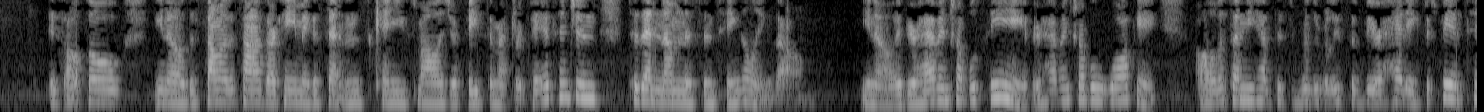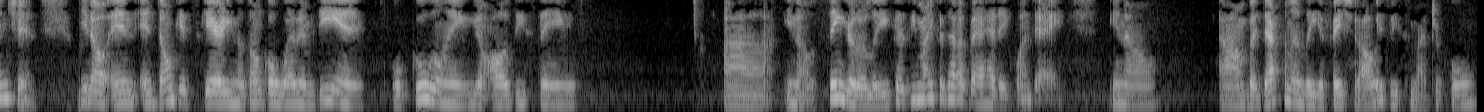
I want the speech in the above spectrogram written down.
It's also, you know, the some of the signs are can you make a sentence? Can you smile as your face symmetric? Pay attention to that numbness and tingling though. You know, if you're having trouble seeing, if you're having trouble walking, all of a sudden you have this really, really severe headache, just pay attention. You know, and, and don't get scared, you know, don't go WebMD and or Googling, you know, all of these things uh, you know, singularly, because you might just have a bad headache one day, you know. Um, but definitely your face should always be symmetrical.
